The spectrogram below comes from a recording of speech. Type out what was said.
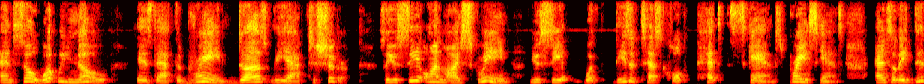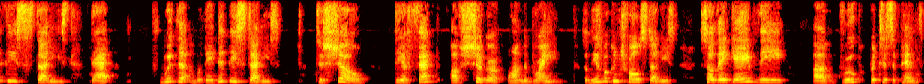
and so what we know is that the brain does react to sugar so you see on my screen you see what these are tests called PET scans, brain scans. And so they did these studies that with the they did these studies to show the effect of sugar on the brain. So these were controlled studies. So they gave the uh, group participants,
